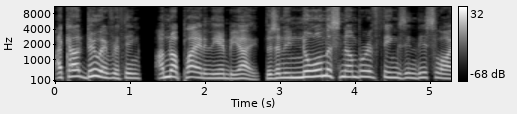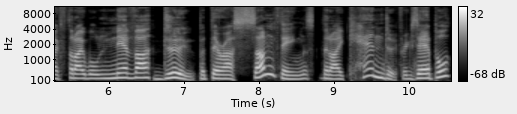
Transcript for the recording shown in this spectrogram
I can't do everything. I'm not playing in the NBA. There's an enormous number of things in this life that I will never do, but there are some things that I can do. For example,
